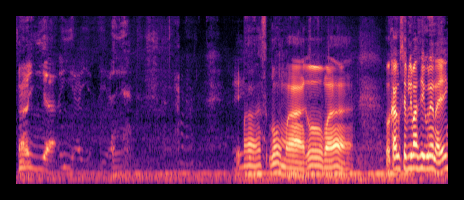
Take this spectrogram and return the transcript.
Ayya, ayya, ayya, ayya. Mas, goma, goma. O kago sebeli masih guna na eh?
